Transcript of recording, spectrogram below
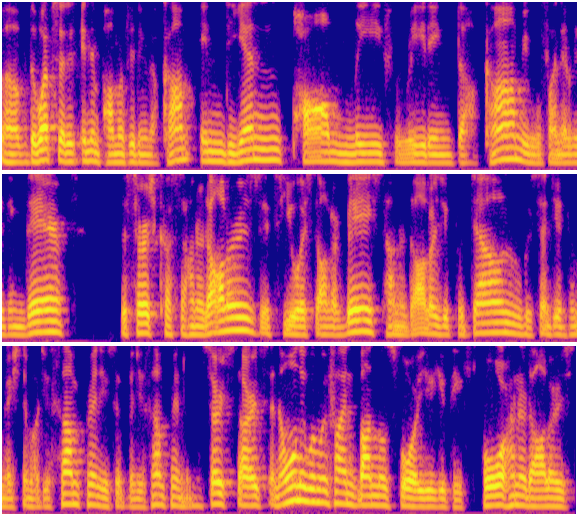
uh, the website is indianpalmleafreading.com, indianpalmleafreading.com. You will find everything there. The search costs $100. It's US dollar based, $100 you put down. We send you information about your thumbprint. You submit your thumbprint and the search starts. And only when we find bundles for you, you pay $400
